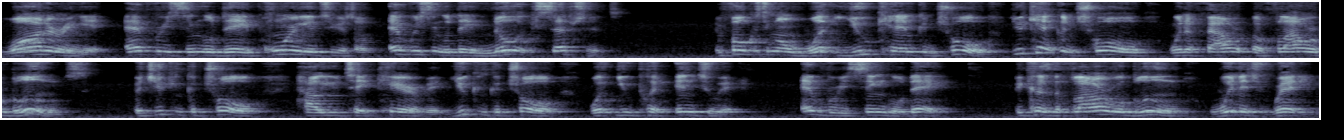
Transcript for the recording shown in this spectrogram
watering it every single day, pouring into yourself every single day, no exceptions, and focusing on what you can control. You can't control when a flower, a flower blooms, but you can control how you take care of it. You can control what you put into it every single day because the flower will bloom when it's ready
